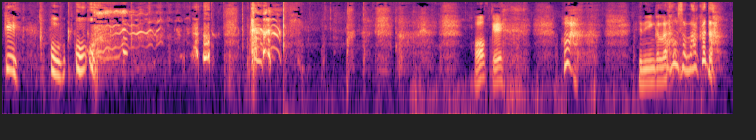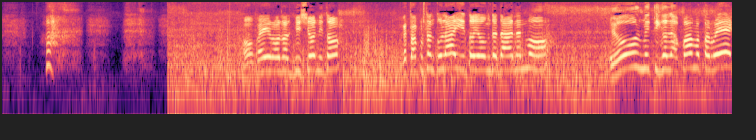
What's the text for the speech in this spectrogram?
okay. Uh, uh, uh. okay. Ah, Hinihingal ako sa lakad ah. Ah. Okay, Ronald Vision ito. Pagkatapos ng tulay, ito yung dadaanan mo. Yun, may tingala pa, matarek.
